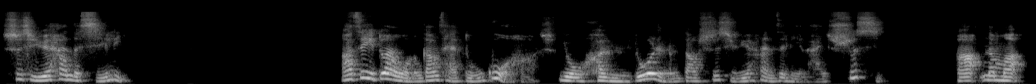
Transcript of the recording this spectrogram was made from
施洗约翰的洗礼，而这一段我们刚才读过哈，有很多人到施洗约翰这里来施洗。好，那么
